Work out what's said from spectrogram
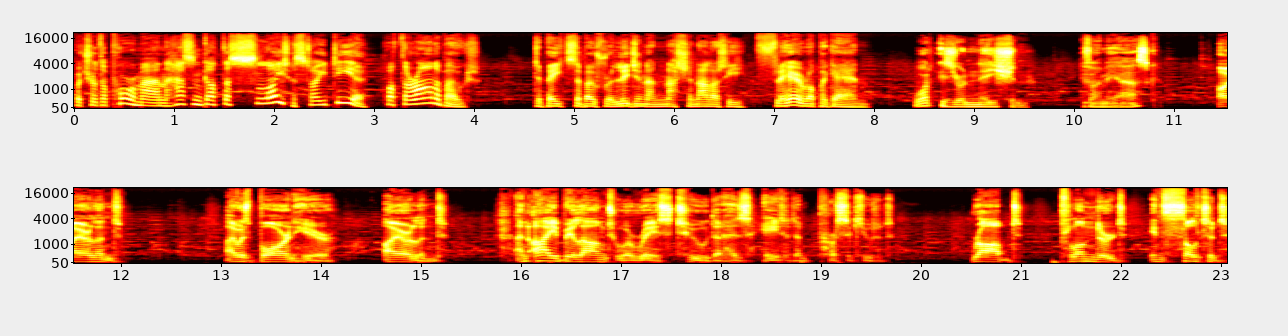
But sure, the poor man hasn't got the slightest idea what they're on about. Debates about religion and nationality flare up again. What is your nation, if I may ask? Ireland. I was born here, Ireland. And I belong to a race too that has hated and persecuted. Robbed, plundered, insulted,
